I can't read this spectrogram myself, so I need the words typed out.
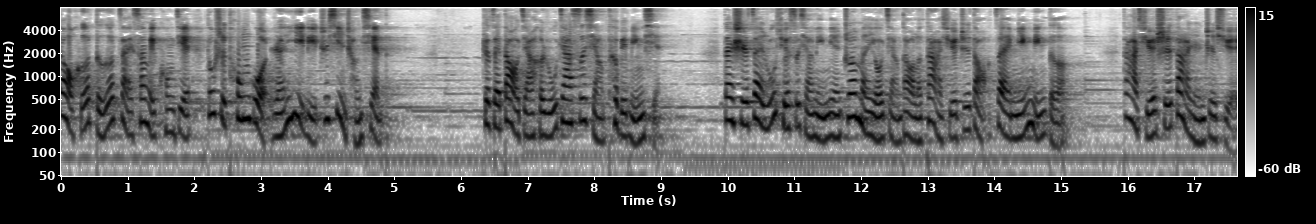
道和德在三维空间都是通过仁义礼智信呈现的。这在道家和儒家思想特别明显，但是在儒学思想里面专门有讲到了大学之道在明明德。大学是大人之学，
